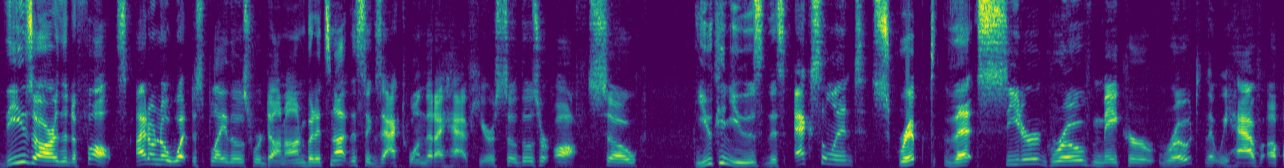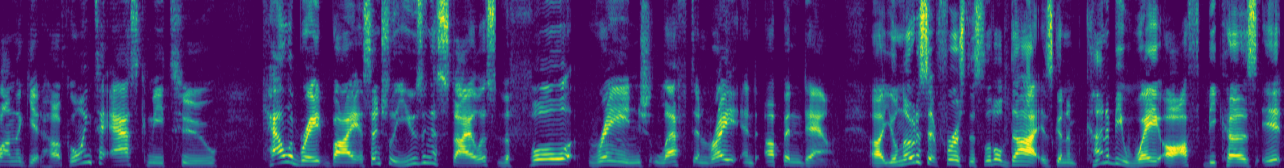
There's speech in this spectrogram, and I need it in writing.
These are the defaults. I don't know what display those were done on, but it's not this exact one that I have here, so those are off. So you can use this excellent script that Cedar Grove Maker wrote that we have up on the GitHub, going to ask me to calibrate by essentially using a stylus the full range left and right and up and down. Uh, you'll notice at first this little dot is going to kind of be way off because it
